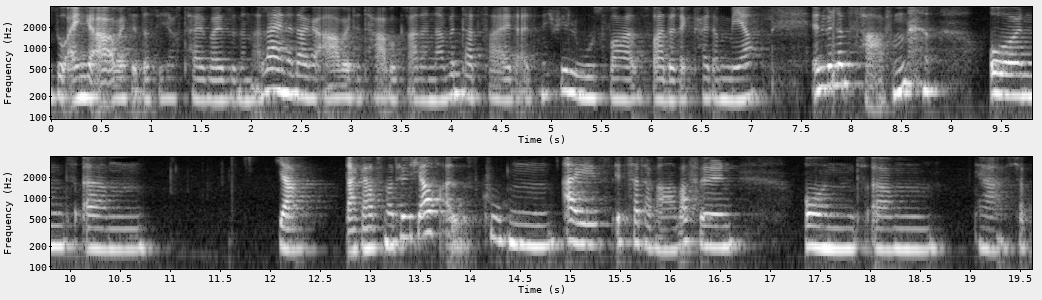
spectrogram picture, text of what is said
so eingearbeitet, dass ich auch teilweise dann alleine da gearbeitet habe, gerade in der Winterzeit, als nicht viel los war. Es war direkt halt am Meer in Wilhelmshaven. Und ähm, ja, da gab es natürlich auch alles. Kuchen, Eis etc., Waffeln. Und ähm, ja, ich habe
